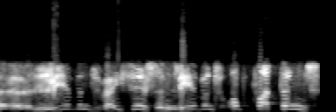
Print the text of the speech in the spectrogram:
uh, lewenswyse en lewensopvattinge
